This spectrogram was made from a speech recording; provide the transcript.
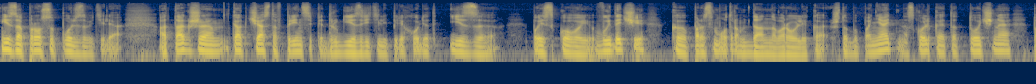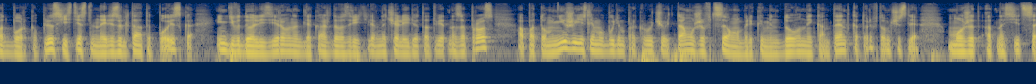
и запросу пользователя, а также как часто, в принципе, другие зрители переходят из поисковой выдачи к просмотрам данного ролика, чтобы понять, насколько это точная подборка. Плюс, естественно, результаты поиска индивидуализированы для каждого зрителя. Вначале идет ответ на запрос, а потом ниже, если мы будем прокручивать, там уже в целом рекомендованный контент, который в том числе может относиться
